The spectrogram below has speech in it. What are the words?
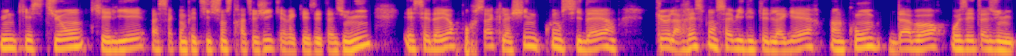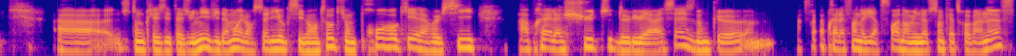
une question qui est liée à sa compétition stratégique avec les États-Unis. Et c'est d'ailleurs pour ça que la Chine considère que la responsabilité de la guerre incombe d'abord aux États-Unis. Euh, donc les États-Unis, évidemment, et leurs alliés occidentaux qui ont provoqué la Russie après la chute de l'URSS, donc euh, après la fin de la guerre froide en 1989,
